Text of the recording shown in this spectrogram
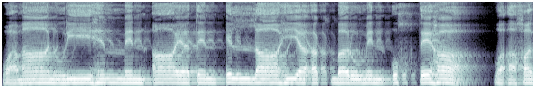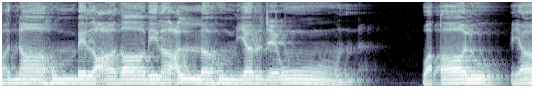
وما نريهم من آية إلا هي أكبر من أختها وأخذناهم بالعذاب لعلهم يرجعون. وقالوا يا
